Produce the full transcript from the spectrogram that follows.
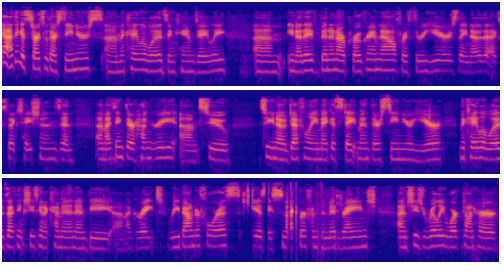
Yeah, I think it starts with our seniors, um, Michaela Woods and Cam Daly. Um, you know, they've been in our program now for three years. They know the expectations, and um, I think they're hungry um, to to you know definitely make a statement their senior year. Michaela Woods, I think she's going to come in and be um, a great rebounder for us. She is a sniper from the mid range. Um, she's really worked on her,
